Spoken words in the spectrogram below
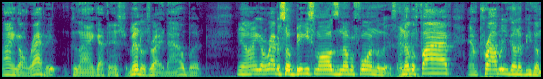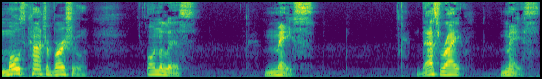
I ain't gonna rap it because I ain't got the instrumentals right now, but you know, I ain't gonna rap it. So Biggie Smalls is number four on the list. And number five, and probably gonna be the most controversial on the list, Mase. That's right, Mase.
